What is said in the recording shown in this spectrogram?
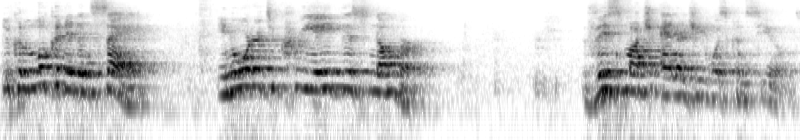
You can look at it and say, in order to create this number, this much energy was consumed.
